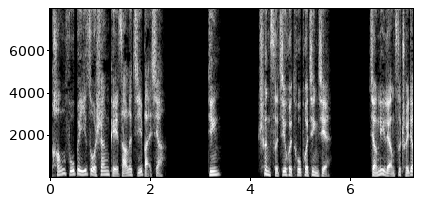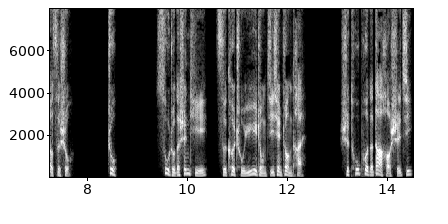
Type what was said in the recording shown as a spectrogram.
唐符被一座山给砸了几百下，丁，趁此机会突破境界，奖励两次垂钓次数。注：宿主的身体此刻处于一种极限状态，是突破的大好时机。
